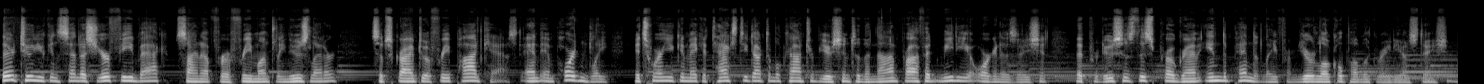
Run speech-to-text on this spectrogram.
There, too, you can send us your feedback, sign up for a free monthly newsletter, subscribe to a free podcast, and importantly, it's where you can make a tax deductible contribution to the nonprofit media organization that produces this program independently from your local public radio station.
